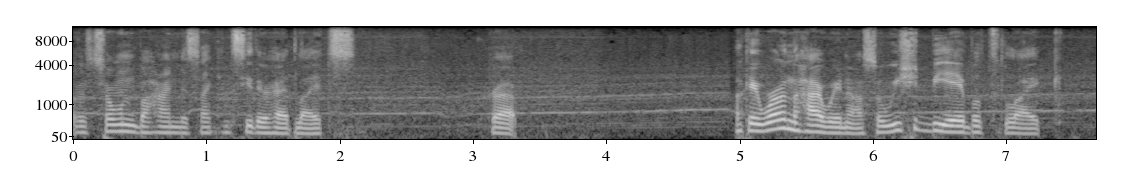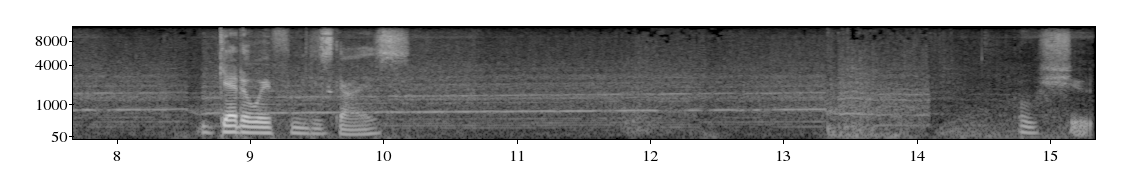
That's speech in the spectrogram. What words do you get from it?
Oh, there's someone behind us. I can see their headlights. Crap. Okay, we're on the highway now, so we should be able to, like, get away from these guys. Oh, shoot.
